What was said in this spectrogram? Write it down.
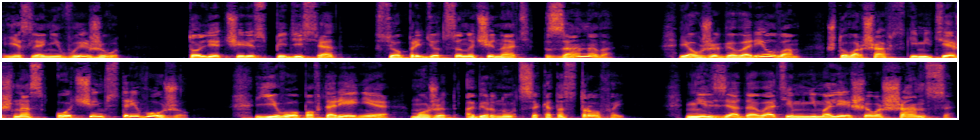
Если они выживут – то лет через пятьдесят все придется начинать заново. Я уже говорил вам, что варшавский мятеж нас очень встревожил. Его повторение может обернуться катастрофой. Нельзя давать им ни малейшего шанса.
